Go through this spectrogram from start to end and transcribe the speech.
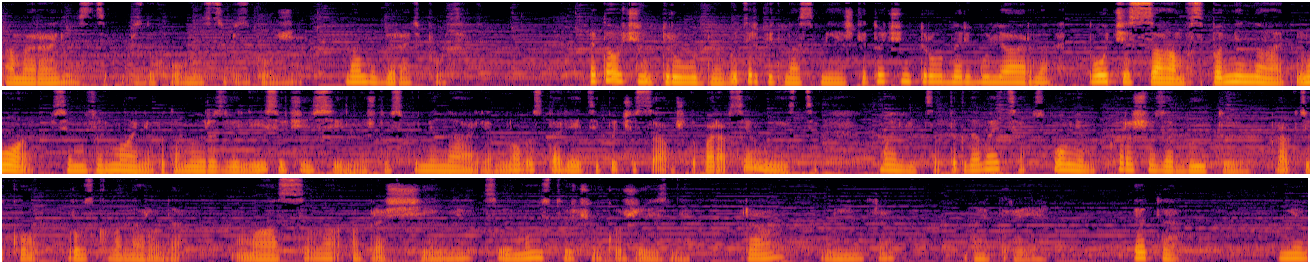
аморальности, бездуховности, безбожия. Нам выбирать путь. Это очень трудно, вытерпеть насмешки, это очень трудно регулярно, по часам вспоминать. Но все мусульмане потому и развелись очень сильно, что вспоминали много столетий по часам, что пора всем вместе молиться. Так давайте вспомним хорошо забытую практику русского народа массового обращения к своему источнику жизни – Ра, Мидра, Майтрея. Это не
